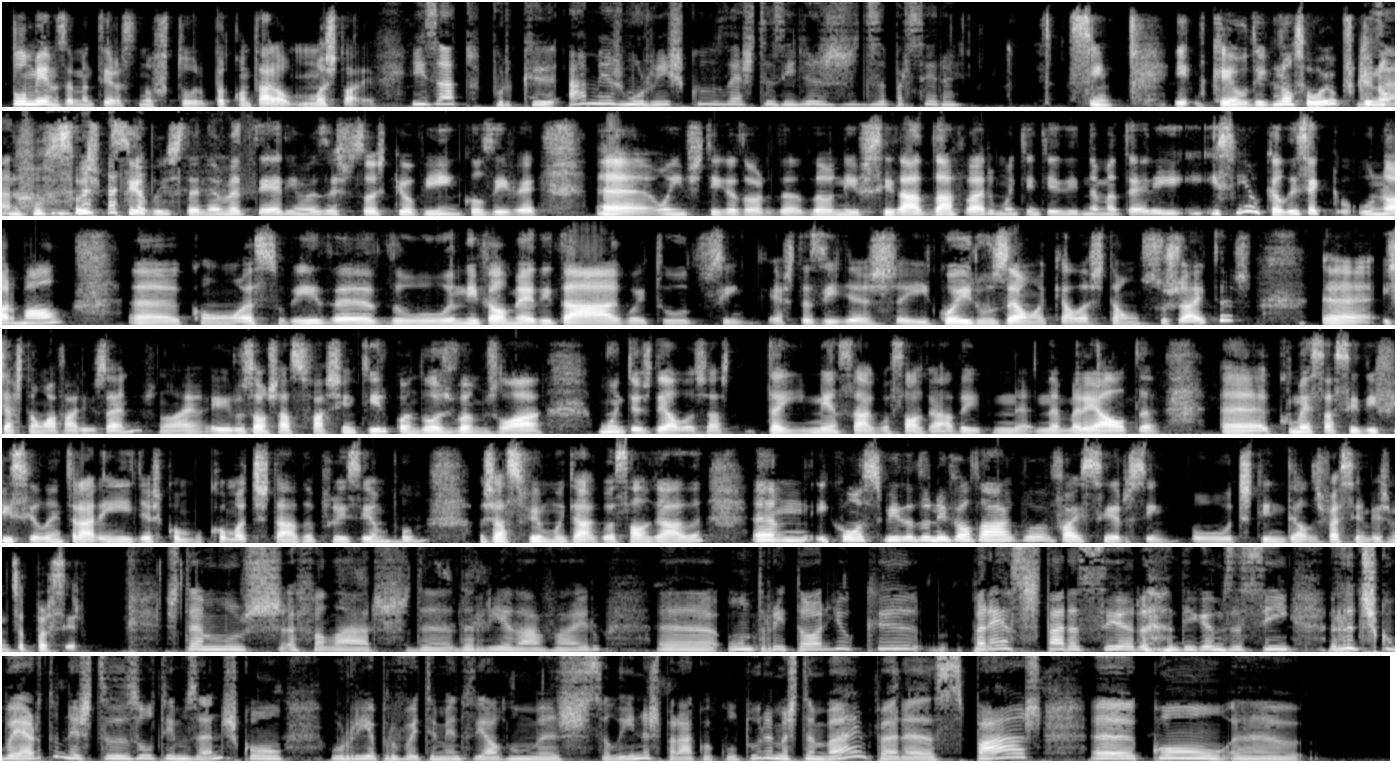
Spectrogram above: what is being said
pelo menos a manter-se no futuro para contar uma história. Exato, porque há mesmo o risco destas ilhas desaparecerem. Sim, e quem eu digo não sou eu, porque eu não, não, sou especialista na matéria, mas as pessoas que eu vi, inclusive uh, um investigador da, da, Universidade de Aveiro, muito entendido na matéria, e, e, sim, o que ele diz é que o normal, uh, com a subida do nível médio da água e tudo, sim, estas ilhas e com a erosão a que elas estão sujeitas, uh, e já estão há vários anos, não é? A erosão já se faz sentir, quando hoje vamos lá, muitas delas já têm imensa água salgada, e na, na maré alta começa a ser ser difícil entrar em ilhas como, como a Testada, por exemplo, uhum. já se vê muita água salgada, um, e com a subida do nível da água vai ser, sim, o destino delas vai ser mesmo desaparecer. Estamos a falar da Ria de Aveiro, uh, um território que parece estar a ser, digamos assim, redescoberto nestes últimos anos, com o reaproveitamento de algumas salinas para a aquacultura, mas também para spas, uh, com. Uh,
